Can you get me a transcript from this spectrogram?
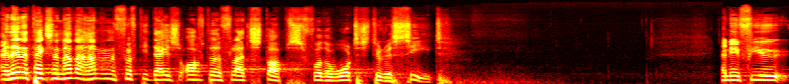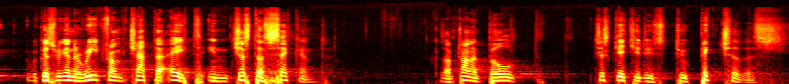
And then it takes another 150 days after the flood stops for the waters to recede. And if you, because we're going to read from chapter 8 in just a second, because I'm trying to build, just get you to, to picture this.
